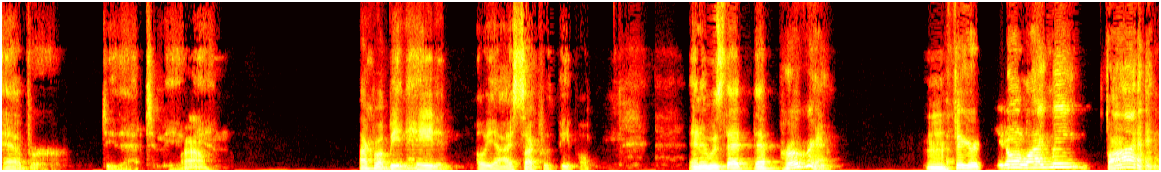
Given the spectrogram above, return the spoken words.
ever do that to me Wow. again. Talk about being hated. Oh yeah, I sucked with people. And it was that that program. Mm. I figured you don't like me, fine.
